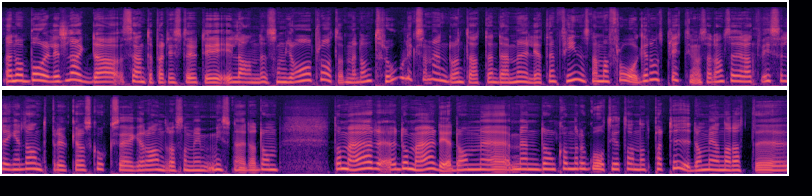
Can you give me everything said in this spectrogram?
Men de borgerligt lagda centerpartister ute i landet som jag har pratat med, de tror liksom ändå inte att den där möjligheten finns. När man frågar om splittringen så de säger att visserligen lantbrukare och skogsägare och andra som är missnöjda, de, de, är, de är det. De, eh, men de kommer att gå till ett annat parti. De menar att eh,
